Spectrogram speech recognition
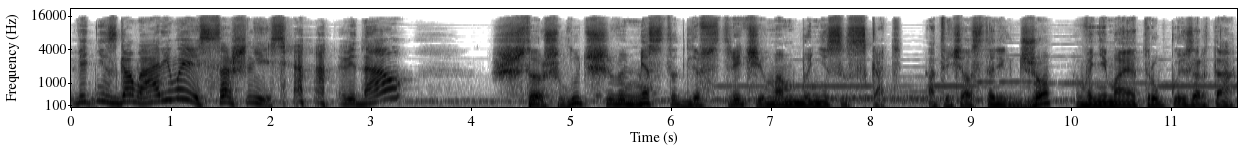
Ведь не сговариваясь сошлись. Видал?» «Что ж, лучшего места для встречи вам бы не сыскать», — отвечал старик Джо, вынимая трубку изо рта.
